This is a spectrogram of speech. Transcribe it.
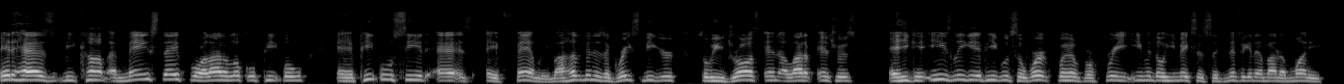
It has become a mainstay for a lot of local people, and people see it as a family. My husband is a great speaker, so he draws in a lot of interest, and he can easily get people to work for him for free, even though he makes a significant amount of money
